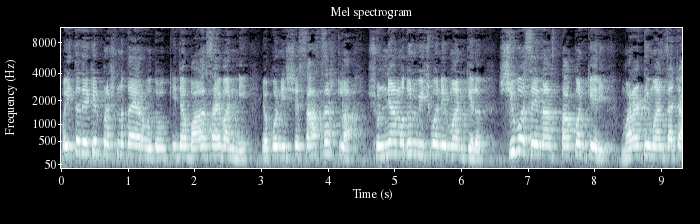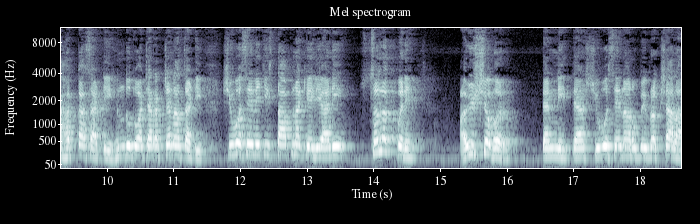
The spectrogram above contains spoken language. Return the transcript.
मग इथं देखील प्रश्न तयार होतो की ज्या बाळासाहेबांनी एकोणीसशे सहासष्टला शून्यामधून विश्व निर्माण केलं शिवसेना स्थापन केली मराठी माणसाच्या हक्कासाठी हिंदुत्वाच्या रक्षणासाठी शिवसेनेची स्थापना केली आणि सलगपणे आयुष्यभर त्यांनी त्या शिवसेना रूपी वृक्षाला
